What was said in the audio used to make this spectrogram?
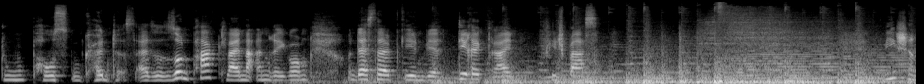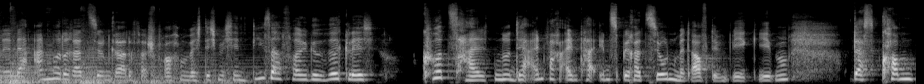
du posten könntest. Also so ein paar kleine Anregungen. Und deshalb gehen wir direkt rein. Viel Spaß! wie schon in der Anmoderation gerade versprochen, möchte ich mich in dieser Folge wirklich kurz halten und dir einfach ein paar Inspirationen mit auf den Weg geben. Das kommt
